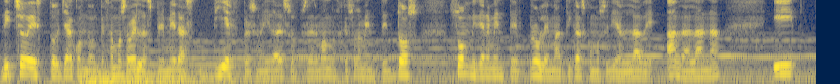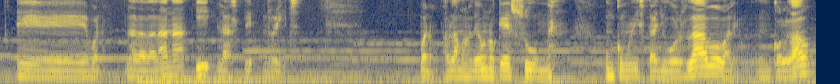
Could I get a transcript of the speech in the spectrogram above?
Dicho esto, ya cuando empezamos a ver las primeras 10 personalidades, observamos que solamente dos son medianamente problemáticas, como serían la de Adalana y, eh, bueno, la de Adalana y las de Rage. Bueno, hablamos de uno que es un, un comunista yugoslavo, vale, un colgado,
